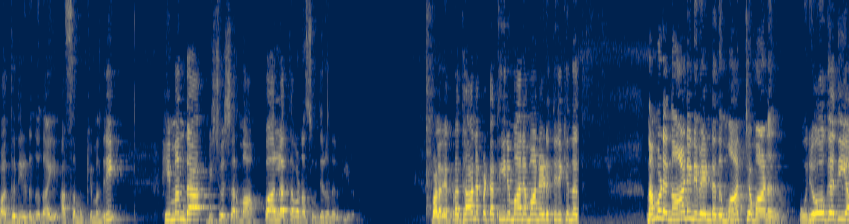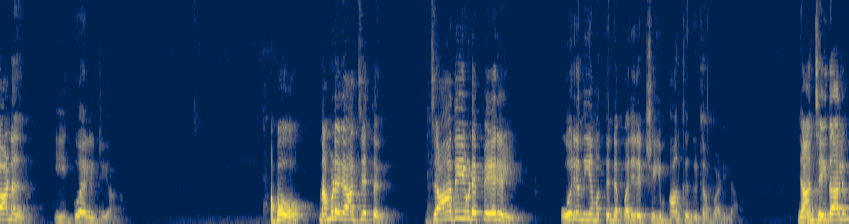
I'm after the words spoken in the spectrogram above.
പദ്ധതിയിടുന്നതായി അസം മുഖ്യമന്ത്രി ഹിമന്ത ബിശ്വശർമ്മ പലതവണ സൂചന നൽകിയിരുന്നു. വളരെ പ്രധാനപ്പെട്ട തീരുമാനമാണ് എടുത്തിരിക്കുന്നത്. നമ്മുടെ നാടിന് വേണ്ടത് മാറ്റമാണ് പുരോഗതിയാണ് ഈക്വാലിറ്റിയാണ് അപ്പോ നമ്മുടെ രാജ്യത്ത് ജാതിയുടെ പേരിൽ ഒരു നിയമത്തിന്റെ പരിരക്ഷയും ആർക്കും കിട്ടാൻ പാടില്ല. ഞാൻ ചെയ്താലും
